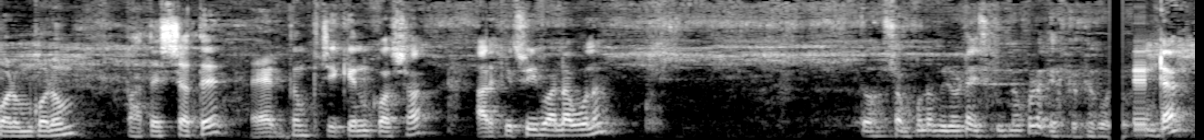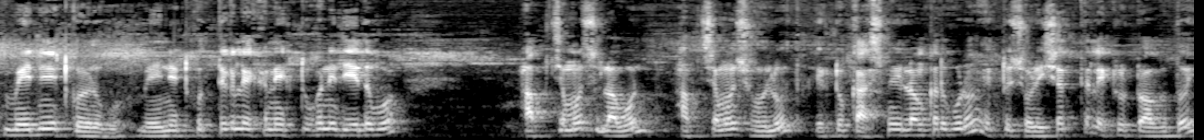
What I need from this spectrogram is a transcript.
গরম গরম ভাতের সাথে একদম চিকেন কষা আর কিছুই বানাবো না। তো সম্পূর্ণ ভিডিওটা স্কিপ না করে দেখতে থাকব চিকেনটা মেরিনেট করে নেব। মেরিনেট করতে গেলে এখানে একটুখানি দিয়ে দেবো হাফ চামচ লবণ, হাফ চামচ হলুদ, একটু কাশ্মীরি লঙ্কার গুঁড়ো, একটু সরিষার তেল, একটু টক দই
